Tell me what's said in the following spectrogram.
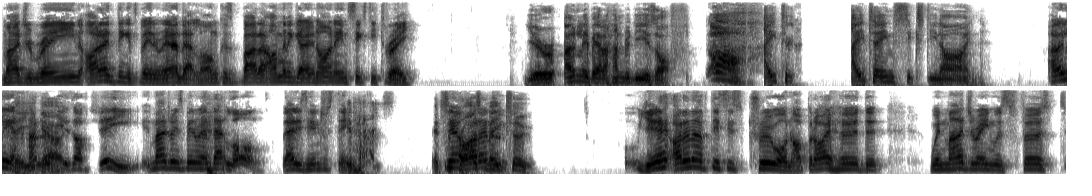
Margarine. I don't think it's been around that long because butter. Uh, I'm going to go 1963. You're only about 100 years off. Ah! Oh! 18, 1869. Only a hundred years off. Gee, margarine's been around that long. That is interesting. It has. It surprised now, me too. Yeah, I don't know if this is true or not, but I heard that when margarine was first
